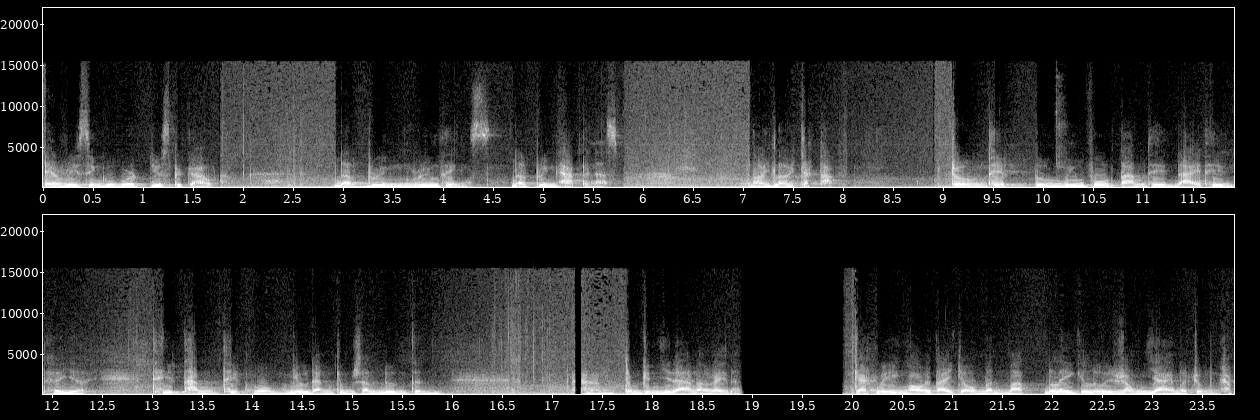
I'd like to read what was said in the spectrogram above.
Every single word you speak out that bring real things, that bring happiness. Nói lời chắc thật. Trường thiệt tướng biến phú tam thiên, đại thiên thế giới. Thiết thành thiệt ngôn, nhữ đẳng chúng sanh đương tính. Trong kinh di đà nói vậy đó. Các vị ngồi tại chỗ mình mà lấy cái lưỡi rộng dài mà trùm khắp.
